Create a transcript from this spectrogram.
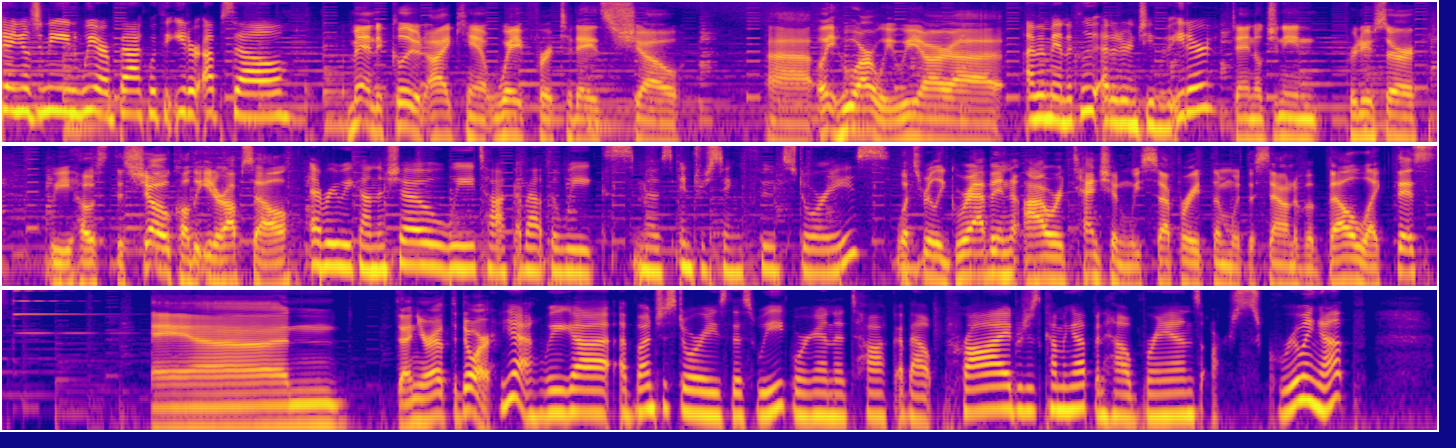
Daniel Geneen, we are back with the Eater Upsell. Amanda Kludt, I can't wait for today's show. Uh, wait, who are we? We are uh, I'm Amanda Kludt, editor in chief of Eater. Daniel Geneen, producer. We host this show called the Eater Upsell. Every week on the show, we talk about the week's most interesting food stories. What's really grabbing our attention? We separate them with the sound of a bell like this, and then you're out the door. Yeah, we got a bunch of stories this week. We're going to talk about Pride, which is coming up, and how brands are screwing up.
